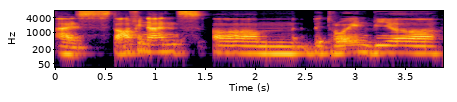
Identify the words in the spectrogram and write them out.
Als Starfinanz betreuen wir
